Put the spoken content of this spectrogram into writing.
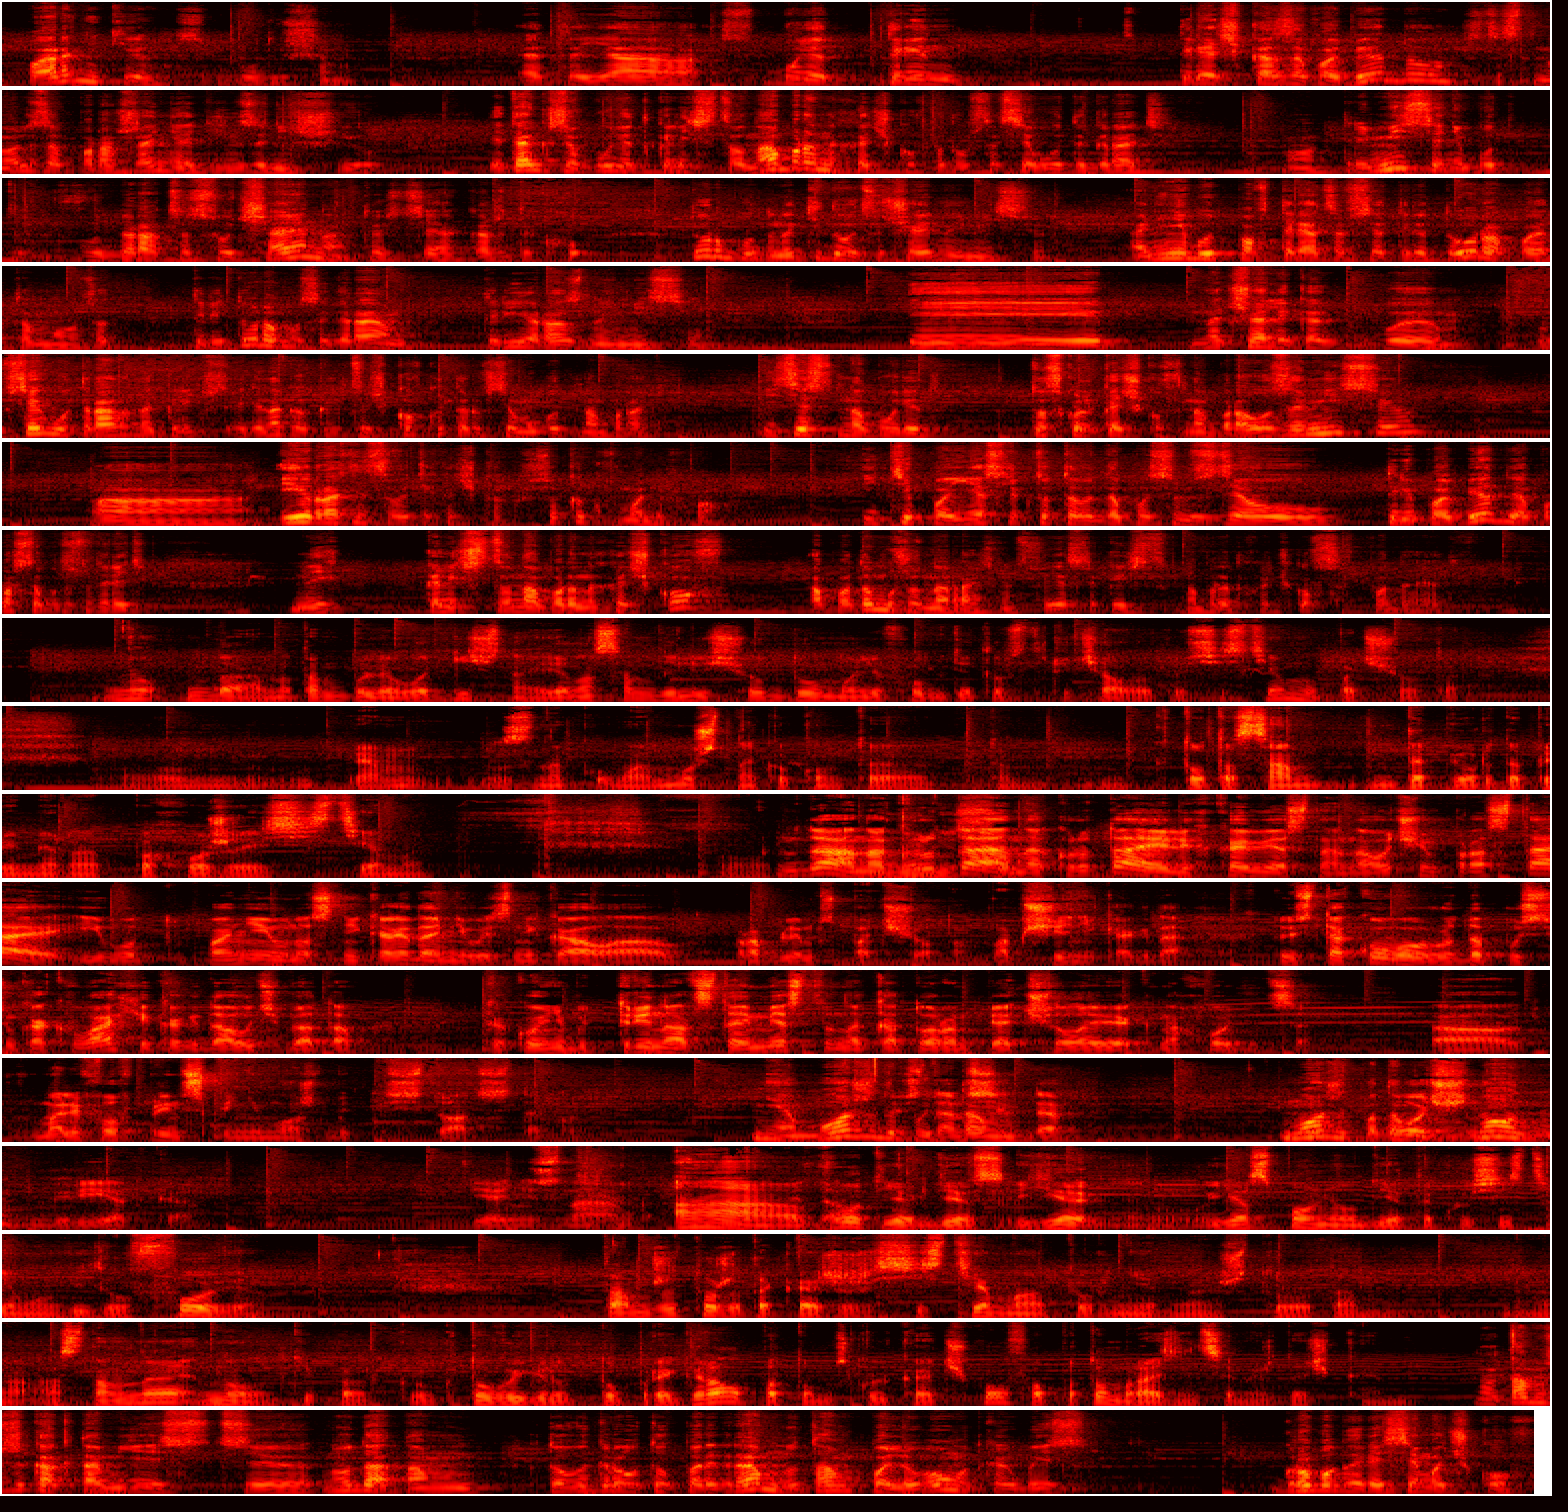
парники в будущем. Это я будет три 3 очка за победу, естественно, 0 за поражение, 1 за ничью. И также будет количество набранных очков, потому что все будут играть ну, 3 миссии, они будут выбираться случайно, то есть я каждый тур буду накидывать случайную миссию. Они не будут повторяться все три тура, поэтому за три тура мы сыграем три разные миссии. И в начале как бы у всех будет разное количество, одинаковое количество очков, которые все могут набрать. Естественно, будет кто сколько очков набрал за миссию, а, и разница в этих очках. Все как в Малифо. И типа, если кто-то, допустим, сделал три победы, я просто буду смотреть на их количество набранных очков, а потом уже на разницу, если количество набранных очков совпадает. Ну да, но там более логично. Я на самом деле еще до Малифо где-то встречал эту систему подсчета. Прям знакомая. Может на каком-то там кто-то сам допер до примерно похожие системы. Вот. Да, она Но крутая, она крутая и легковесная, она очень простая, и вот по ней у нас никогда не возникало проблем с подсчетом, вообще никогда. То есть такого, допустим, как в Ахе, когда у тебя там какое-нибудь 13 место, на котором 5 человек находится, а, в Малифо, в принципе, не может быть ситуации такой. Не, может То быть, там, там всегда... Может, потому Очень ну, он... редко. Я не знаю. А, вот я где... Я, я вспомнил, где такую систему видел. В Фове. Там же тоже такая же система турнирная, что там а, основная, ну, типа, кто выиграл, кто проиграл, потом сколько очков, а потом разница между очками. Ну, там же как, там есть, э, ну да, там кто выиграл, кто проиграл, но там по-любому как бы есть, грубо говоря, 7 очков.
